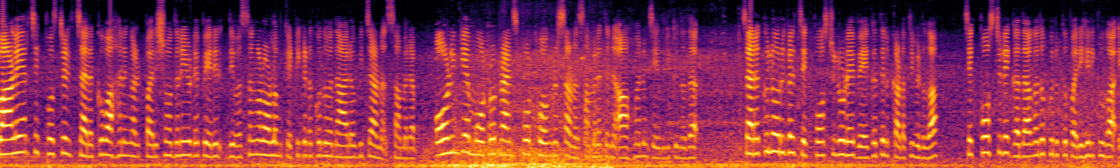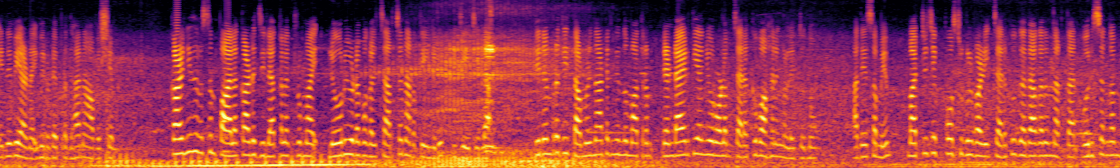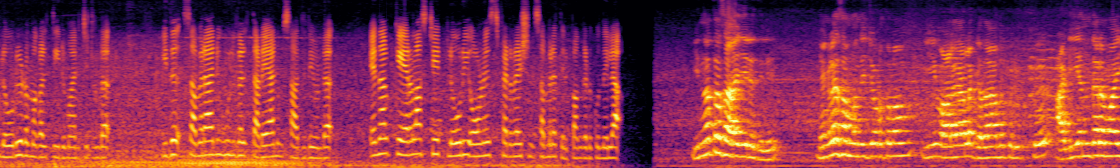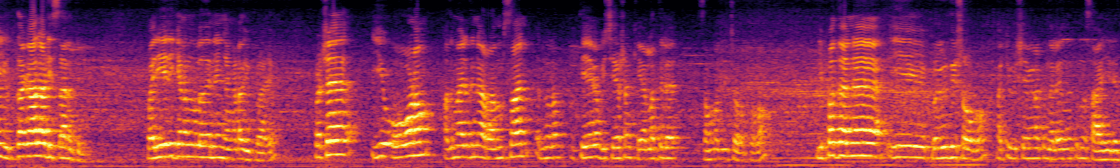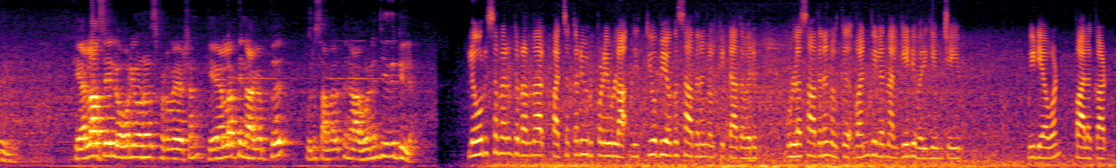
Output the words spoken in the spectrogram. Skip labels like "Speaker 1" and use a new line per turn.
Walayar check പോസ്റ്റിൽ ചരക്ക് വാഹനങ്ങൾ പരിശോധനയുടെ പേരിൽ ദിവസങ്ങളോളം കെട്ടിക്കിടക്കുന്നുവെന്ന് ആരോപിച്ചാണ് സമരം. All India Motor Transport Congress ആണ് സമരത്തിന് ആഹ്വാനം ചെയ്തിരിക്കുന്നത്. ചരക്ക് ലോറികൾ ചെക്ക് പോസ്റ്റിലൂടെ വേഗത്തിൽ കടത്തിവിടുക ചെക്ക് പോസ്റ്റിലെ ഗതാഗതക്കുരുക്ക് പരിഹരിക്കുക എന്നിവയാണ് ഇവരുടെ പ്രധാന ആവശ്യം. കഴിഞ്ഞ ദിവസം പാലക്കാട് ജില്ലാ കളക്ടറുമായി ലോറി ഉടമകൾ ചർച്ച നടത്തിയെങ്കിലും വിജയിച്ചില്ല. ദിനംപ്രതി തമിഴ്നാട്ടിൽ നിന്നു മാത്രം രണ്ടായിരത്തി അഞ്ഞൂറോളം ചരക്ക് വാഹനങ്ങൾ എത്തുന്നു. അതേസമയം മറ്റ് ചെക്ക് പോസ്റ്റുകൾ വഴി ചരക്കു ഗതാഗതം നടത്താൻ ഒരു സംഘം ലോറി ഉടമകൾ തീരുമാനിച്ചിട്ടുണ്ട്. ഇത് സമരാനുകൂലികൾ തടയാനും സാധ്യതയുണ്ട്. എന്നാൽ Kerala state lorry owners federation സമരത്തിൽ പങ്കെടുക്കുന്നില്ല.
ഇന്നത്തെ സാഹചര്യത്തിൽ ഞങ്ങളെ സംബന്ധിച്ചിടത്തോളം ഈ വാളയാള ഗതാഗത കുരുക്ക് അടിയന്തരമായി യുദ്ധകാലാടിസ്ഥാനത്തിൽ പരിഹരിക്കണം എന്നുള്ളത് തന്നെ ഞങ്ങളുടെ അഭിപ്രായം. പക്ഷേ ഈ ഓണം അതുമാതിരി തന്നെ റംസാൻ എന്നുള്ള പ്രത്യേക വിശേഷം കേരളത്തിലെ സംബന്ധിച്ചിടത്തോളം ഇപ്പം തന്നെ ഈ പ്രകൃതിക്ഷോഭം മറ്റു വിഷയങ്ങളൊക്കെ നിലനിൽക്കുന്ന സാഹചര്യത്തിൽ Kerala state lorry owners federation കേരളത്തിനകത്ത് ഒരു സമരത്തിന് ആഹ്വാനം ചെയ്തിട്ടില്ല.
ലോറി സമരം തുടർന്നാൽ പച്ചക്കറി ഉൾപ്പെടെയുള്ള നിത്യോപയോഗ സാധനങ്ങൾ കിട്ടാതെ വരും ഉള്ള സാധനങ്ങൾക്ക് വൻ വില നൽകേണ്ടി വരികയും ചെയ്യും. Media One Palakkad.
